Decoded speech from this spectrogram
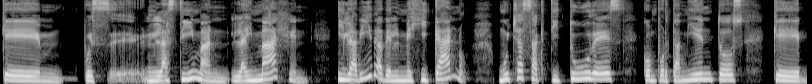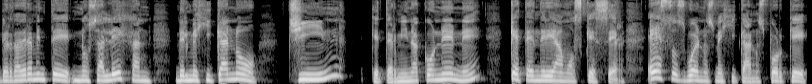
Que pues eh, lastiman la imagen y la vida del mexicano, muchas actitudes, comportamientos que verdaderamente nos alejan del mexicano chin, que termina con N, que tendríamos que ser. Esos buenos mexicanos, porque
